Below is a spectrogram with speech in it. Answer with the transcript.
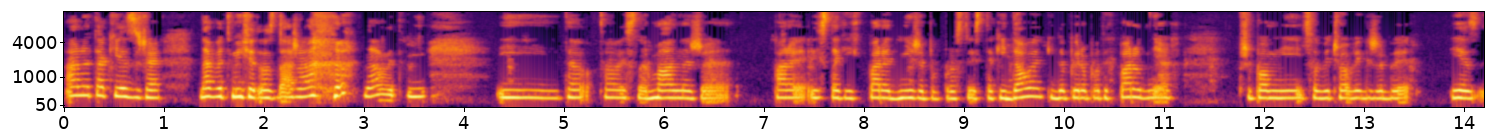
ale tak jest, że nawet mi się to zdarza, nawet mi i to, to jest normalne, że parę, jest takich parę dni, że po prostu jest taki dołek i dopiero po tych paru dniach przypomni sobie człowiek, żeby jest,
